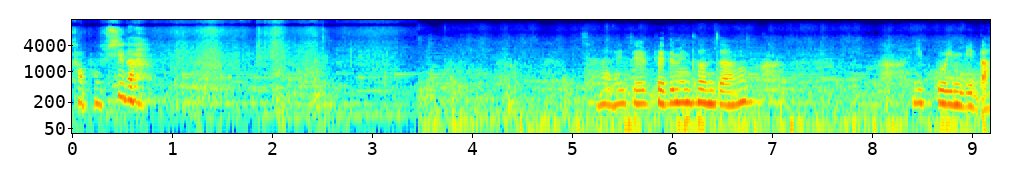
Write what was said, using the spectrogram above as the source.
가봅시다. 자, 이제 배드민턴장 입구입니다.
